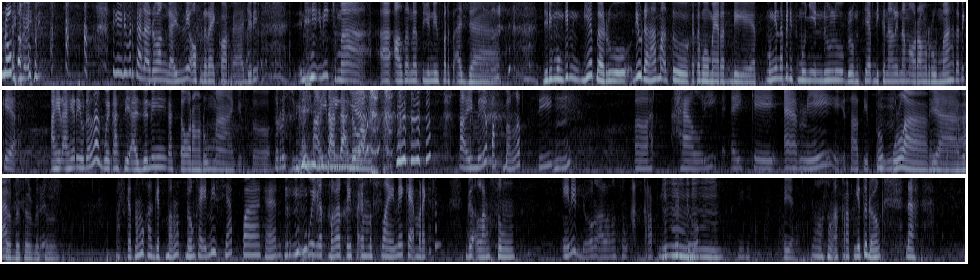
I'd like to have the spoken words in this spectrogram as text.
ini, ini bercanda doang guys. Ini off the record ya. Jadi ini ini cuma uh, alternate universe aja. Jadi mungkin dia baru dia udah lama tuh ketemu Meredith. Mungkin tapi disembunyiin dulu, belum siap dikenalin sama orang rumah. Tapi kayak akhir-akhir ya udahlah gue kasih aja nih, kasih tahu orang rumah gitu. Terus juga timingnya, doang. timingnya pas banget sih. Hmm? Eh, Halle, aka Annie saat itu pulang. Iya, gitu kan. betul, betul, betul. Terus pas ketemu kaget banget dong kayak ini siapa kan. Terus gue inget banget nih famous lainnya kayak mereka kan gak langsung ini dong, gak langsung akrab gitu dong. Iya. langsung akrab gitu dong. Nah,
